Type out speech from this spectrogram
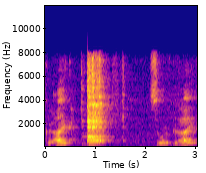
Good oak sort of good out.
